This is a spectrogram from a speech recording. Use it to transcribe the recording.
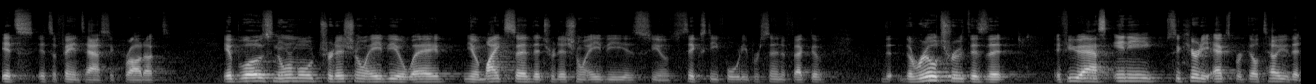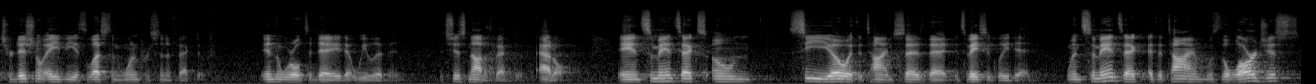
it's, it's a fantastic product. It blows normal traditional AV away. You know, Mike said that traditional AV is, you know, 60, 40% effective. The, the real truth is that if you ask any security expert, they'll tell you that traditional AV is less than 1% effective in the world today that we live in. It's just not effective at all. And Symantec's own CEO at the time says that it's basically dead. When Symantec at the time was the largest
